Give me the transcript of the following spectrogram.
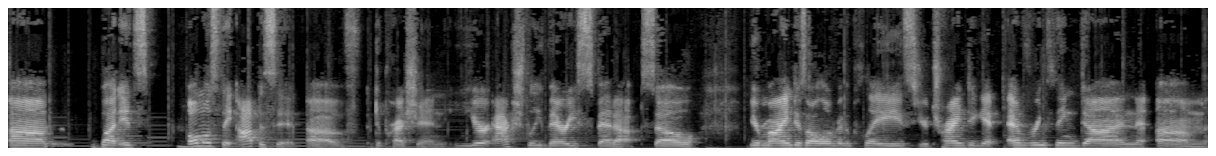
um, but it's mm-hmm. almost the opposite of depression. You're actually very sped up. So your mind is all over the place. You're trying to get everything done. Um,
